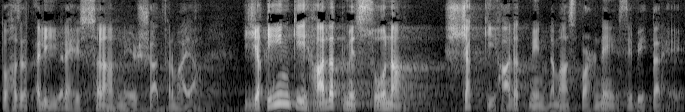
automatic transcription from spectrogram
تو حضرت علی علیہ السلام نے ارشاد فرمایا، یقین کی حالت میں سونا شک کی حالت میں نماز پڑھنے سے بہتر ہے۔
